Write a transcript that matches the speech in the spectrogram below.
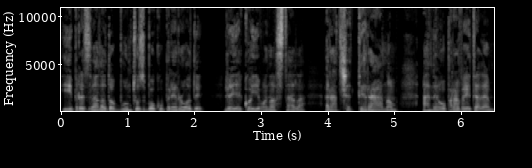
і призвела до бунту з боку природи, для якої вона стала радше тираном, а не управителем.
